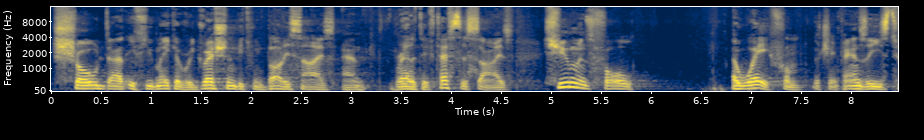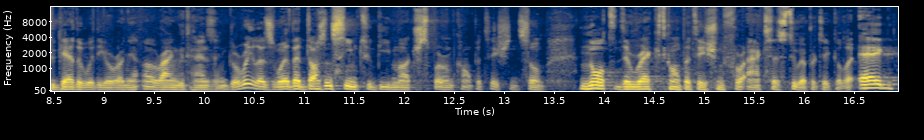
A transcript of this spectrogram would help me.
showed that if you make a regression between body size and relative testis size, humans fall away from the chimpanzees together with the orang- orangutans and gorillas, where there doesn't seem to be much sperm competition. So, not direct competition for access to a particular egg.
